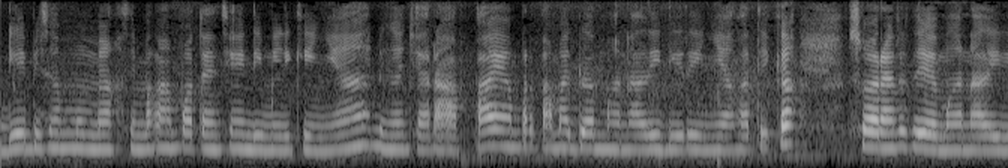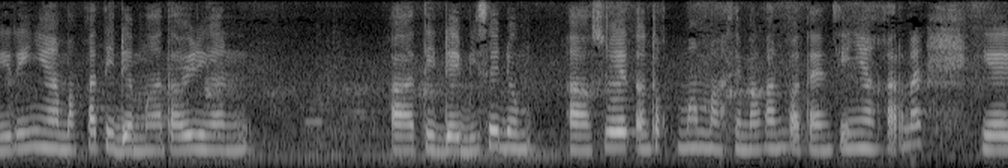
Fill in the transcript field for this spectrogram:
dia bisa memaksimalkan potensi yang dimilikinya dengan cara apa? Yang pertama adalah mengenali dirinya. Ketika seorang itu tidak mengenali dirinya maka tidak mengetahui dengan uh, tidak bisa uh, sulit untuk memaksimalkan potensinya. Karena ya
